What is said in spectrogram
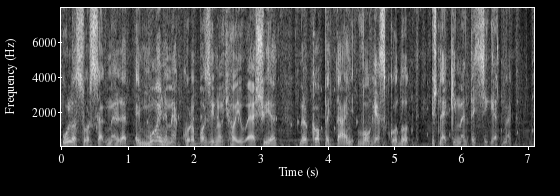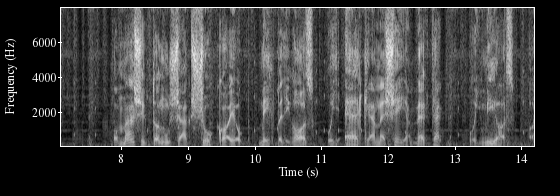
Olaszország mellett egy majdnem ekkora bazi nagy hajó elsüllyedt, mert a kapitány vageszkodott, és neki ment egy szigetnek. A másik tanulság sokkal jobb, mégpedig az, hogy el kell meséljem nektek, hogy mi az a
